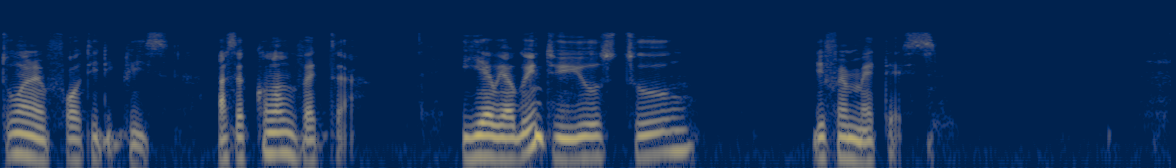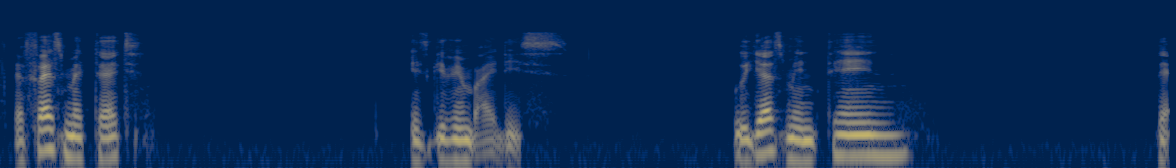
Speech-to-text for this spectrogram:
240 degrees as a column vector. Here we are going to use two different methods. The first method is given by this. We just maintain the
